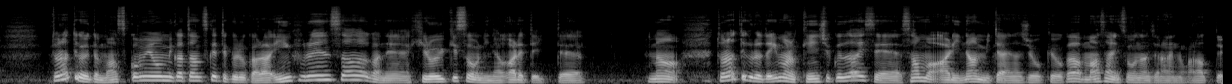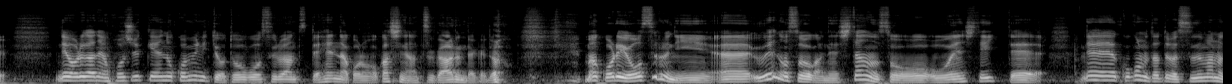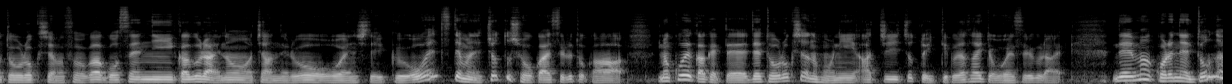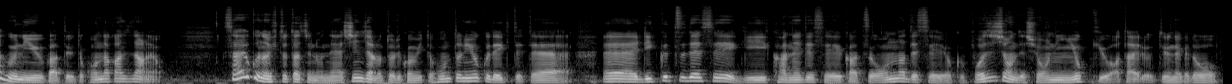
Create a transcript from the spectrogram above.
となってくるとマスコミを味方につけてくるからインフルエンサーがねひろゆき層に流れていってまあ、となってくると今の緊縮財政さもありなみたいな状況がまさにそうなんじゃないのかなっていう。で、俺がね、保守系のコミュニティを統合する案つって変なこのおかしな図があるんだけどまあこれ要するに、えー、上の層がね、下の層を応援していって、で、ここの例えば数万の登録者の層が5000人以下ぐらいのチャンネルを応援していく。応援つってもね、ちょっと紹介するとか、まあ声かけて、で、登録者の方にあっちちょっと行ってくださいって応援するぐらい。で、まあこれね、どんな風に言うかっていうとこんな感じなのよ。左翼の人たちのね、信者の取り込みって本当によくできてて、えー、理屈で正義、金で生活、女で性欲、ポジションで承認欲求を与えるっていうんだけど、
